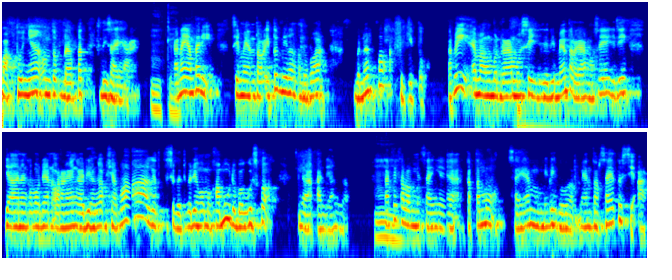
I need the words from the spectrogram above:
waktunya untuk dapat di saya. Oke. Karena yang tadi si mentor itu bilang bahwa benar kok begitu. Tapi emang beneran mesti jadi mentor ya, maksudnya jadi jangan yang kemudian orang yang nggak dianggap siapa gitu, tiba-tiba dia ngomong kamu udah bagus kok, nggak akan dianggap. Hmm. Tapi kalau misalnya ketemu, saya memilih bahwa mentor saya itu si A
